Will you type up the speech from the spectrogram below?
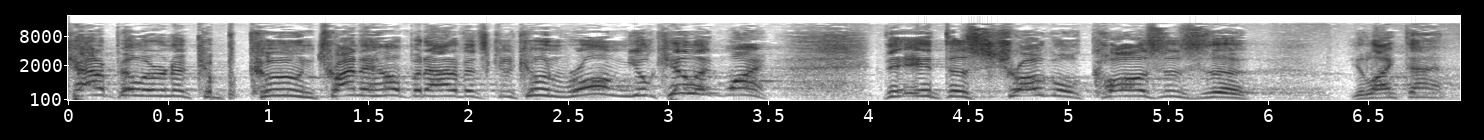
caterpillar in a cocoon, trying to help it out of its cocoon, wrong, you'll kill it. Why? The, it, the struggle causes the. You like that?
